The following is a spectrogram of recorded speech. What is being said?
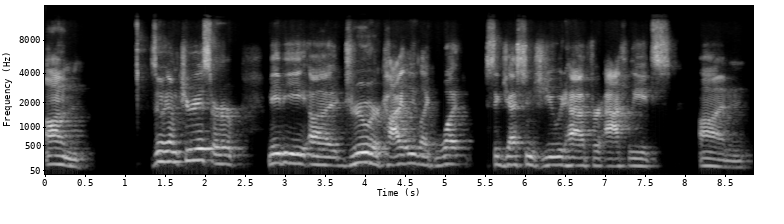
Um, so I'm curious, or maybe uh, Drew or Kylie, like what suggestions you would have for athletes um,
